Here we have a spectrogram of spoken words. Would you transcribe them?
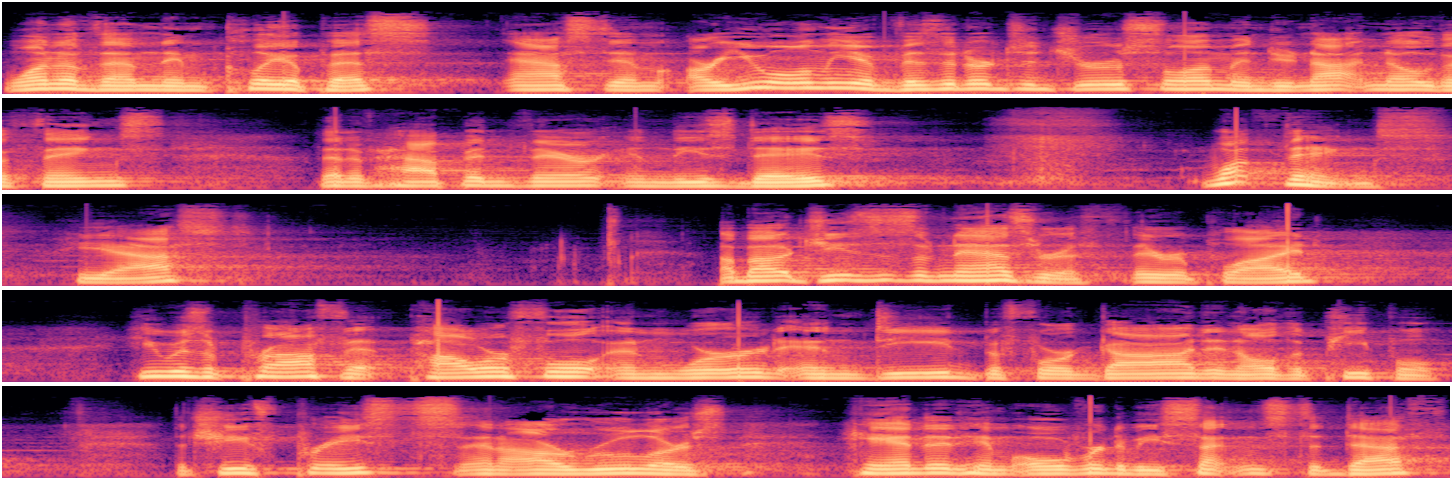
One of them, named Cleopas, asked him, Are you only a visitor to Jerusalem and do not know the things that have happened there in these days? What things? he asked. About Jesus of Nazareth, they replied. He was a prophet, powerful in word and deed before God and all the people. The chief priests and our rulers handed him over to be sentenced to death,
